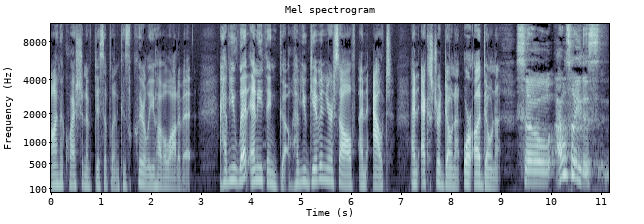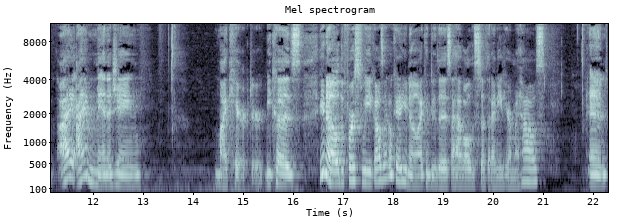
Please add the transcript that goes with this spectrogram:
on the question of discipline because clearly you have a lot of it. Have you let anything go? Have you given yourself an out an extra donut or a donut? So i will tell you this. I i am managing my character because you know the first week i was like okay you know i can do this. I have all the stuff that i need here in my house. And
